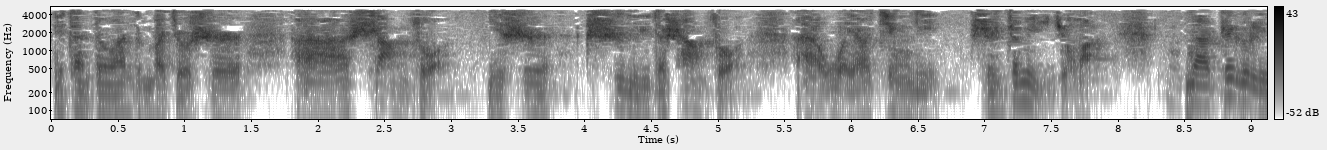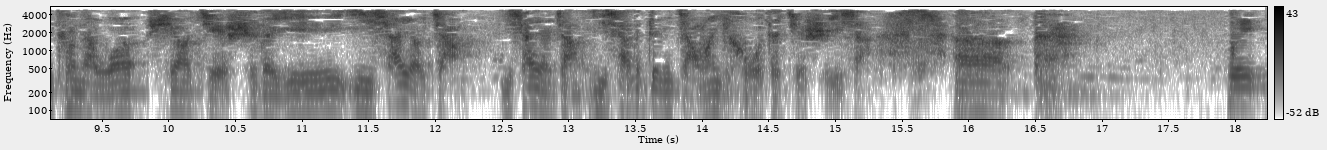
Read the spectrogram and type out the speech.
你等等完怎么办？就是啊，上座，你是吃驴的上座，啊，我要敬你，是这么一句话。那这个里头呢，我需要解释的，以以下要讲，以下要讲，以下的这个讲完以后，我再解释一下。呃，为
